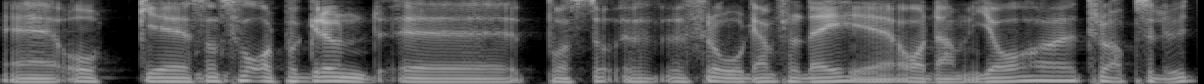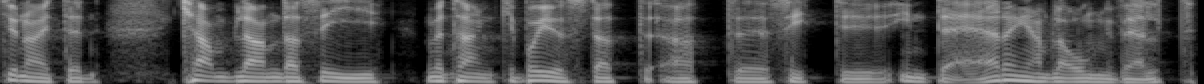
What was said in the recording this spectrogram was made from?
Eh, och eh, som svar på grund eh, på eh, frågan från dig eh, Adam, jag tror absolut United kan blandas i med tanke på just att, att eh, City inte är en gamla ångvält.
